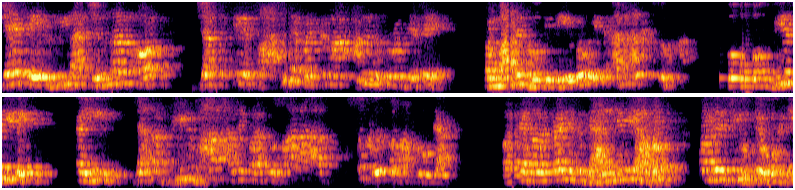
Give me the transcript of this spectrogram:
जैसे लीला चिंतन और जब के साथ में परिक्रमा आनंद पूर्वक जैसे संपादित होती थी तो एक अचानक सुख था। तो धीरे धीरे कहीं ज़्यादा भीड़ भाड़ आने पर तो सारा सुख समाप्त हो गया। और ऐसा लगता है जैसे ध्यान के हम परदेसी होते हो गए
